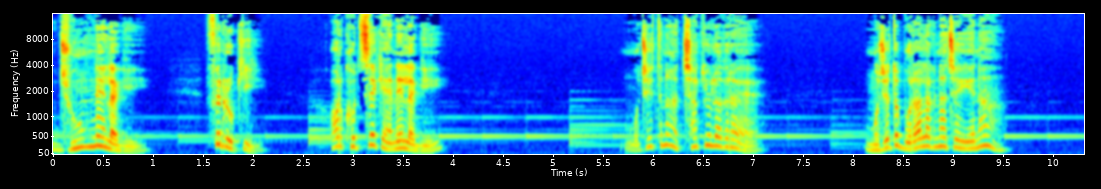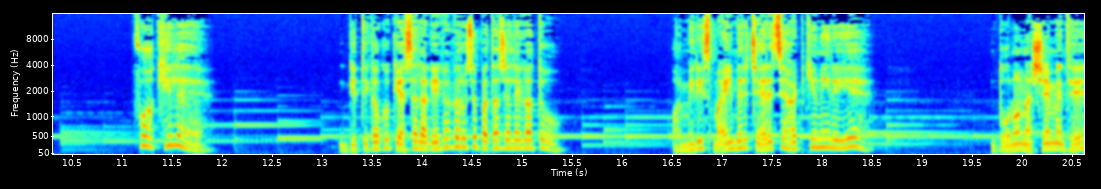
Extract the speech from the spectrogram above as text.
झूमने लगी, फिर रुकी, और खुद से कहने लगी, मुझे इतना अच्छा क्यों लग रहा है? मुझे तो बुरा लगना चाहिए ना। वो अकेला है। गीतिका को कैसा लगेगा अगर उसे पता चलेगा तो? और मेरी स्माइल मेरे चेहरे से हट क्यों नहीं रही है? दोनों नशे में थे,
